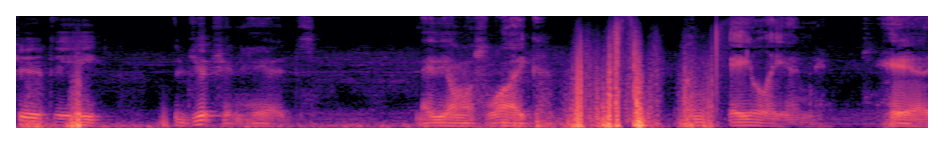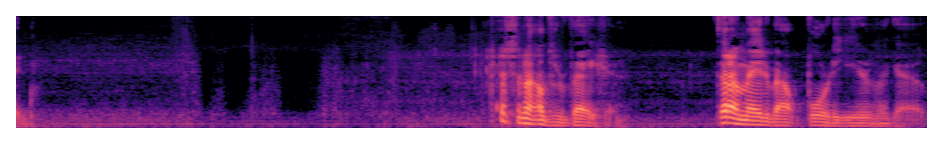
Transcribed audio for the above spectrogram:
to the Egyptian heads. Maybe almost like an alien head. Just an observation that I made about 40 years ago.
